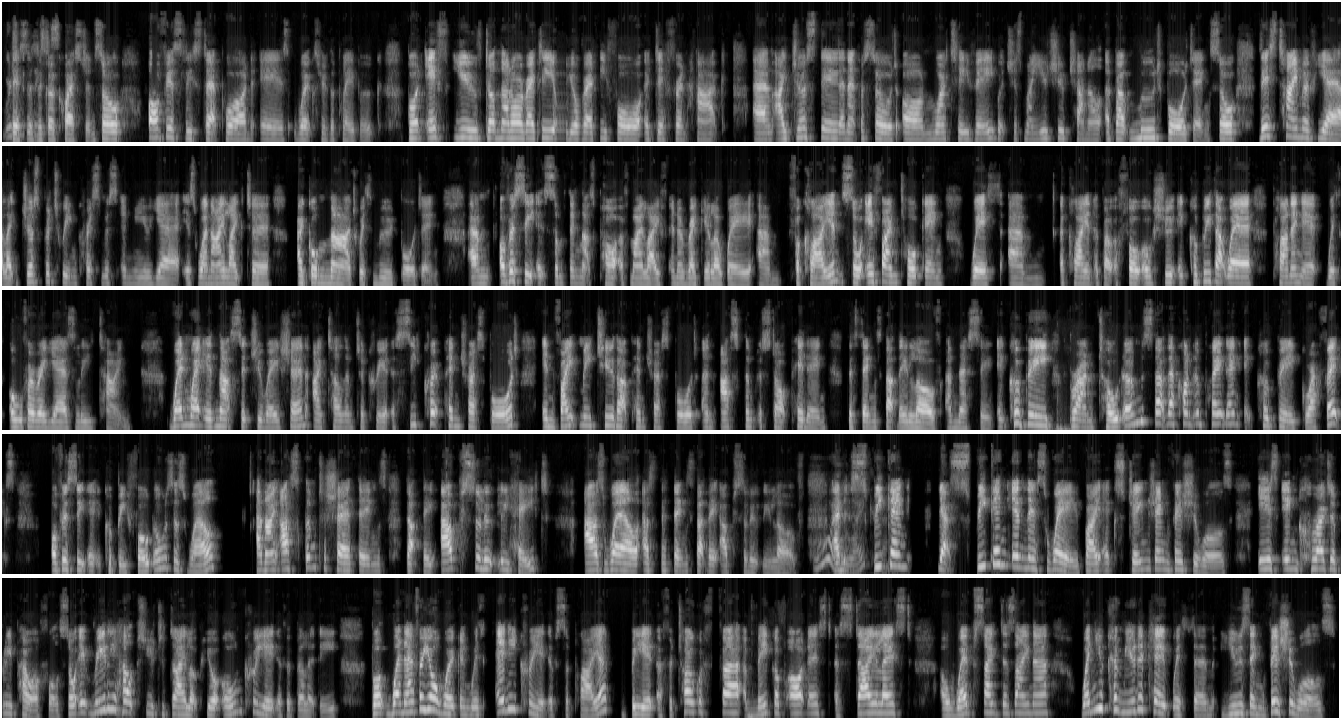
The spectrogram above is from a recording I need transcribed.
Where's This is a good question. So, obviously, step one is work through the playbook. But if you've done that already, or you're ready for a different hack, um, I just did an episode on Moi TV, which is my YouTube channel, about mood boarding. So, this time of year, like just between Christmas and New Year, is when I like to. I go mad with mood boarding. Um, obviously, it's something that's part of my life in a regular way um, for clients. So if I'm talking with um, a client about a photo shoot, it could be that we're planning it with over a year's lead time. When we're in that situation, I tell them to create a secret Pinterest board, invite me to that Pinterest board, and ask them to start pinning the things that they love and they're seeing. It could be brand totems that they're contemplating, it could be graphics, obviously, it could be photos as well. And I ask them to share things that they absolutely hate as well as the things that they absolutely love. Ooh, and like speaking yeah, speaking in this way by exchanging visuals is incredibly powerful. So it really helps you to dial up your own creative ability. But whenever you're working with any creative supplier, be it a photographer, a makeup artist, a stylist, a website designer, when you communicate with them using visuals,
